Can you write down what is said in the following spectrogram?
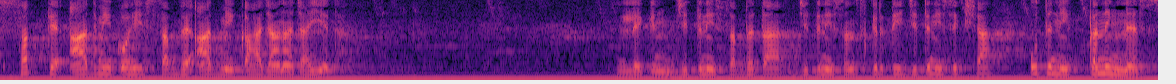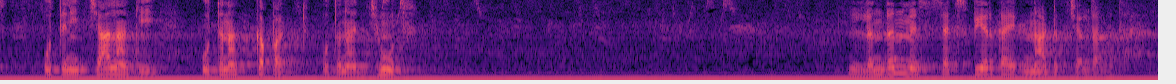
सत्य आदमी को ही सभ्य आदमी कहा जाना चाहिए था। लेकिन जितनी सभ्यता, जितनी संस्कृति, जितनी शिक्षा, उतनी कनिंगनेस, उतनी चालाकी उतना कपट, उतना झूठ। लंदन में शेक्सपियर का एक नाटक चल रहा था।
